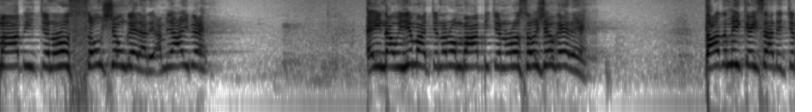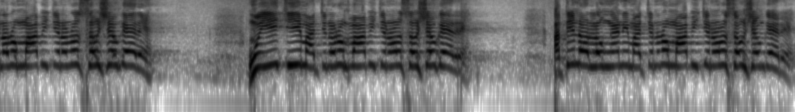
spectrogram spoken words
မှားပြီးကျွန်တော်တို့ဆုံးရှုံးခဲ့တာတွေအများကြီးပဲအိမ်တော်ရင်းမှာကျွန်တော်တို့မှားပြီးကျွန်တော်တို့ဆုံးရှုံးခဲ့တယ်သားသမီးကိစ္စတွေကျွန်တော်တို့မှားပြီးကျွန်တော်တို့ဆုံးရှုံးခဲ့တယ်ငွေရေးကြီးမှာကျွန်တော်တို့မှားပြီးကျွန်တော်တို့ဆုံးရှုံးခဲ့တယ်အတင်းတော်လုပ်ငန်းတွေမှာကျွန်တော်တို့မှားပြီးကျွန်တော်တို့ဆုံးရှုံးခဲ့တယ်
